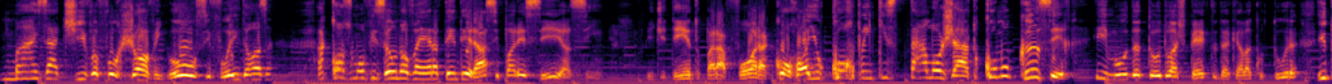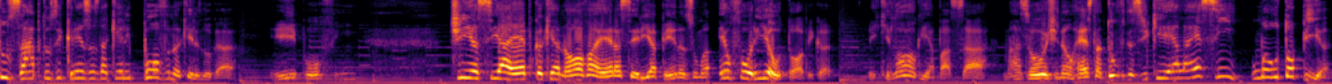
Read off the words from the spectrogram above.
mais ativa for jovem ou se for idosa, a cosmovisão nova era tenderá a se parecer assim e de dentro para fora corrói o corpo em que está alojado, como um câncer, e muda todo o aspecto daquela cultura e dos hábitos e crenças daquele povo naquele lugar. E por fim, tinha-se a época que a nova era seria apenas uma euforia utópica e que logo ia passar, mas hoje não resta dúvidas de que ela é sim uma utopia.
